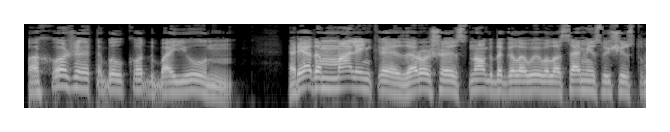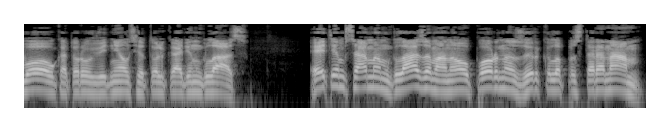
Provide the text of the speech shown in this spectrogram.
Похоже, это был кот Баюн. Рядом маленькое, заросшее с ног до головы волосами существо, у которого виднелся только один глаз. Этим самым глазом оно упорно зыркало по сторонам.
